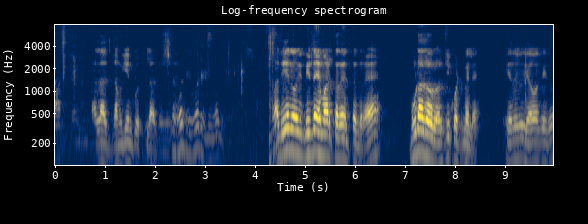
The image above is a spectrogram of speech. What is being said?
ಲಾಸ್ಟ್ ಅಲ್ಲ ನಮಗೇನು ಗೊತ್ತಿಲ್ಲ ಅದು. ಓದ್ರಿ ಓದ್ರಿ ನೀವು ಓದ್ರಿ ಅದೇನು ನಿರ್ಣಯ ಮಾಡ್ತಾರೆ ಅಂತಂದರೆ ಮೂಡಾದವರು ಅರ್ಜಿ ಕೊಟ್ಟ ಮೇಲೆ. ಇದು ಯಾವಾಗ ಇದು?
